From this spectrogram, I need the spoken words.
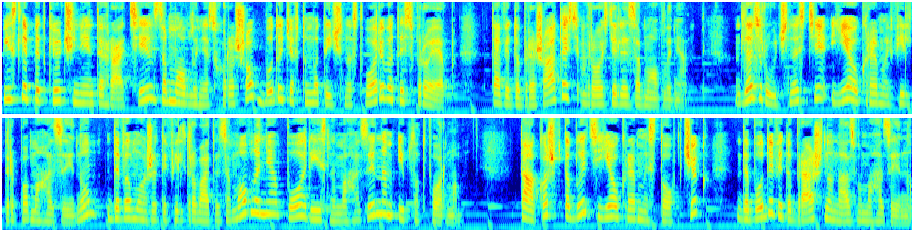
Після підключення інтеграції замовлення з Хорошоп будуть автоматично створюватись в ROEP та відображатись в розділі замовлення. Для зручності є окремий фільтр по магазину, де ви можете фільтрувати замовлення по різним магазинам і платформам. Також в таблиці є окремий стовпчик, де буде відображено назву магазину.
